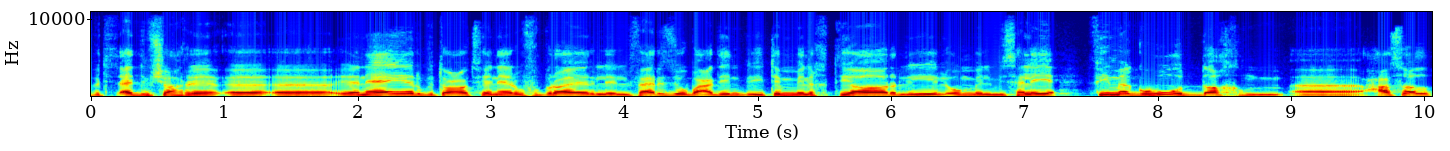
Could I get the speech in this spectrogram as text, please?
بتتقدم شهر آه، آه، يناير بتقعد في يناير وفبراير للفرز وبعدين بيتم الاختيار للأم المثالية. في مجهود ضخم آه، حصل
